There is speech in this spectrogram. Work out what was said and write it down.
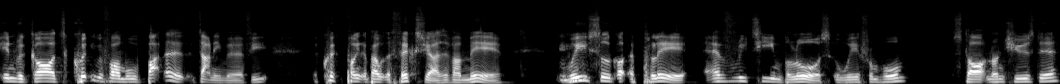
in regards, quickly before I move back to Danny Murphy, a quick point about the fixtures, if I may. Mhm. We've still got to play every team below us away from home, starting on Tuesday.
